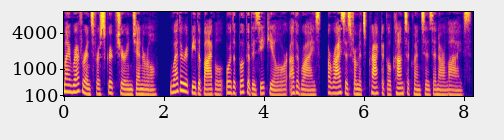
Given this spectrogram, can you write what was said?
My reverence for scripture in general, whether it be the Bible or the book of Ezekiel or otherwise, arises from its practical consequences in our lives.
